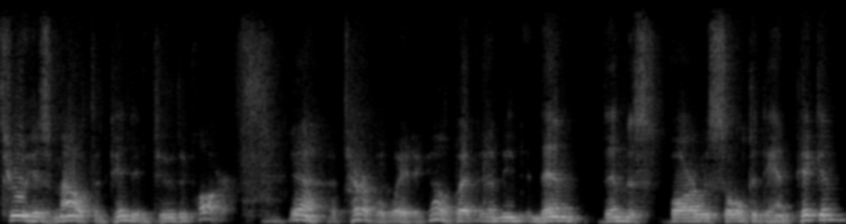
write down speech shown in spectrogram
through his mouth and pinned him to the car. Yeah, a terrible way to go. But I mean, then then this bar was sold to Dan Picken.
